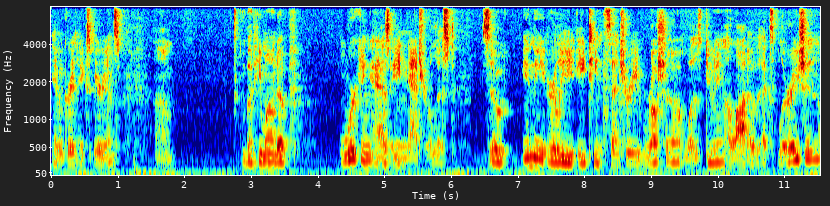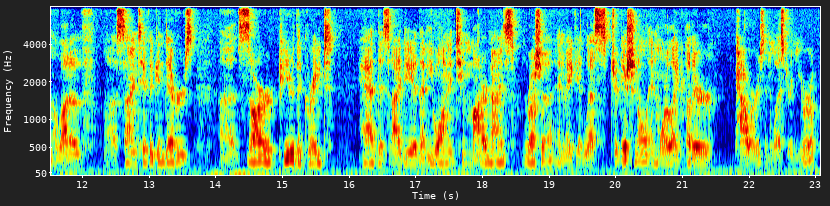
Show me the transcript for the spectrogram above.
immigrant experience. Um, but he wound up working as a naturalist. So, in the early 18th century, Russia was doing a lot of exploration, a lot of uh, scientific endeavors. Uh, Tsar Peter the Great had this idea that he wanted to modernize Russia and make it less traditional and more like other powers in Western Europe.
